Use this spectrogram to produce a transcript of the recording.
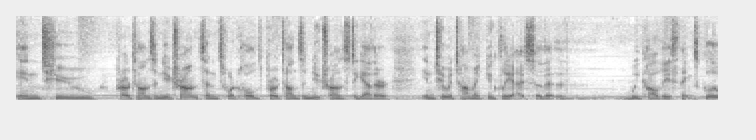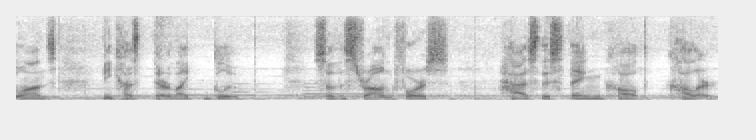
into protons and neutrons, and it's what holds protons and neutrons together into atomic nuclei. So that we call these things gluons because they're like glue. So the strong force has this thing called color,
